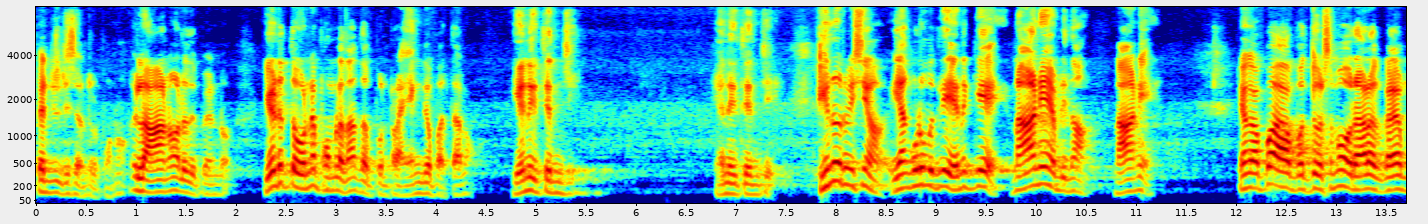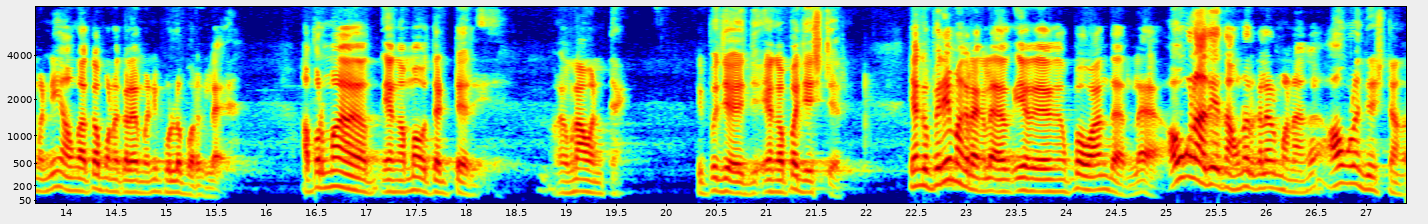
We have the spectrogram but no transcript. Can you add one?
ஃபெர்டிலிட்டி சென்டர் போகணும். இல்லை ஆணோ அல்லது பெண்ணோ. எடுத்த உடனே பொம்பளை தான் தப்புன்றான் எங்கே பார்த்தாலும். எனக்கு தெரிஞ்சு. எனக்கு தெரிஞ்சு. இன்னொரு விஷயம் என் குடும்பத்திலே எனக்கே நானே அப்படி தான் நானே. எங்கள் அப்பா பத்து வருஷமாக ஒரு ஆளை கல்யாணம் பண்ணி அவங்க அக்கா பொண்ணை கல்யாணம் பண்ணி புள்ள பிறக்கல. அப்புறமா எங்கள் அம்மாவை தட்டார் நான் வந்துட்டேன். இப்போ ஜெ எங்கள் அப்பா ஜெயிச்சிட்டார். எங்கள் பெரியம்மாங்கிறாங்களே எங்கள் அப்பா வாழ்ந்தார்ல அவங்களும் அதே தான். இன்னொரு கல்யாணம் பண்ணாங்க அவங்களும் ஜெயிச்சிட்டாங்க.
